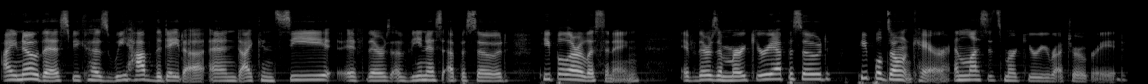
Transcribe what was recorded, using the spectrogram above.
I know this because we have the data and I can see if there's a Venus episode, people are listening. If there's a Mercury episode, people don't care unless it's Mercury retrograde.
